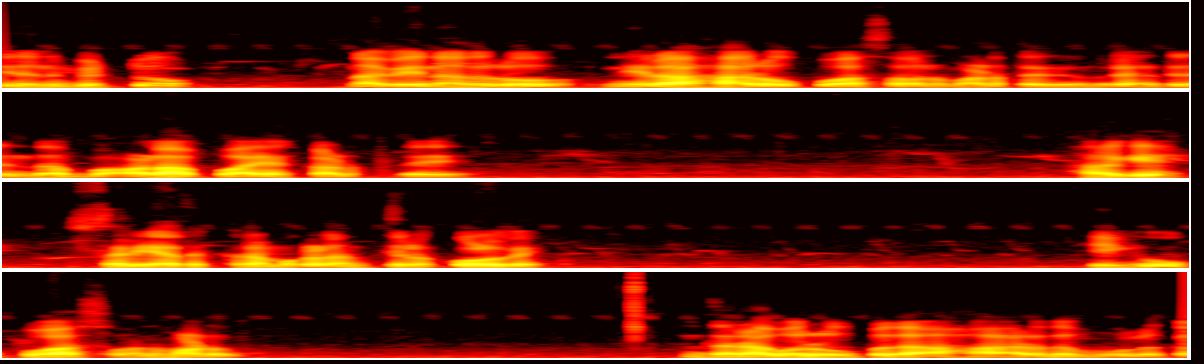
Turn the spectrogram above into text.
ಇದನ್ನು ಬಿಟ್ಟು ನಾವೇನಾದರೂ ನಿರಾಹಾರ ಉಪವಾಸವನ್ನು ಮಾಡ್ತಾ ಇದ್ದೀವಿ ಅಂದರೆ ಅದರಿಂದ ಭಾಳ ಅಪಾಯ ಕಾಡ್ತದೆ. ಹಾಗೆ ಸರಿಯಾದ ಕ್ರಮಗಳನ್ನು ತಿಳ್ಕೊಳ್ಬೇಕು. ಹೀಗೆ ಉಪವಾಸವನ್ನು ಮಾಡೋದು. ದ್ರವರೂಪದ ಆಹಾರದ ಮೂಲಕ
